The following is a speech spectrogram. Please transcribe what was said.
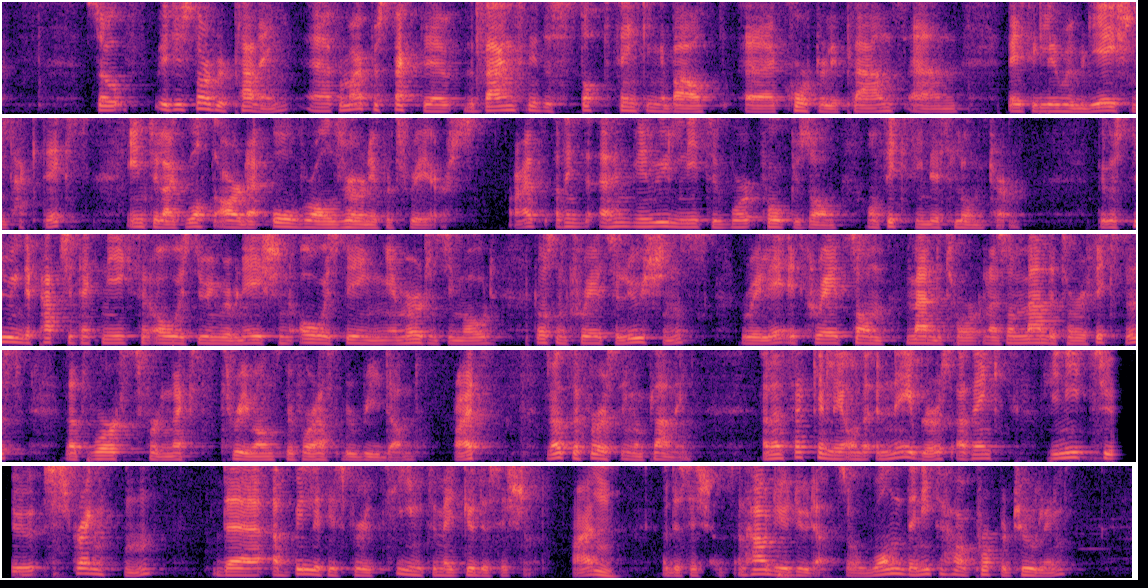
So if you start with planning, uh, from my perspective, the banks need to stop thinking about uh, quarterly plans and basically remediation tactics into like what are the overall journey for three years. Right? I think I think we really need to work focus on on fixing this long term, because doing the patchy techniques and always doing remediation, always being emergency mode doesn't create solutions. Really, it creates some mandatory like some mandatory fixes that works for the next three months before it has to be redone. Right? So that's the first thing on planning. And then secondly, on the enablers, I think you need to strengthen the abilities for your team to make good decisions. Right? Mm decisions. And how do you do that? So one, they need to have proper tooling.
